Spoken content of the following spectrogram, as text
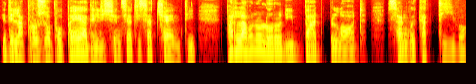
e della prosopopea degli scienziati saccenti, parlavano loro di bad blood, sangue cattivo,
